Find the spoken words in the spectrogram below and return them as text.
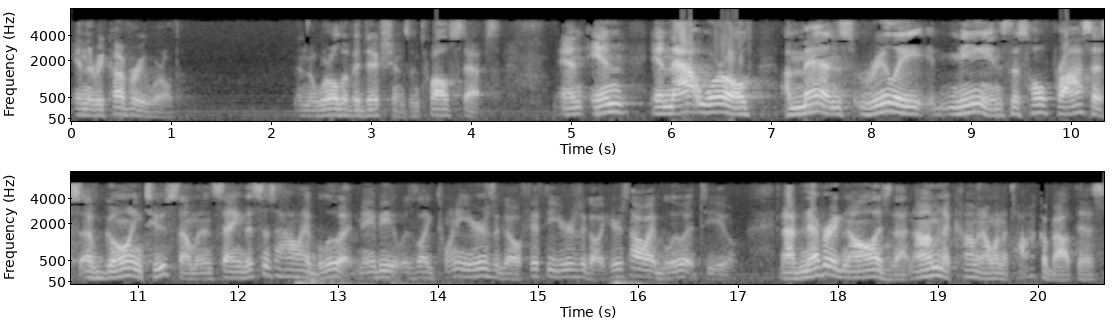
in the recovery world, in the world of addictions and 12 steps. And in, in that world, amends really means this whole process of going to someone and saying, this is how I blew it. Maybe it was like 20 years ago, 50 years ago. Here's how I blew it to you. And I've never acknowledged that. Now I'm going to come and I want to talk about this.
